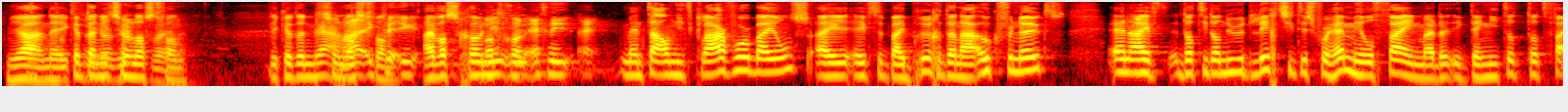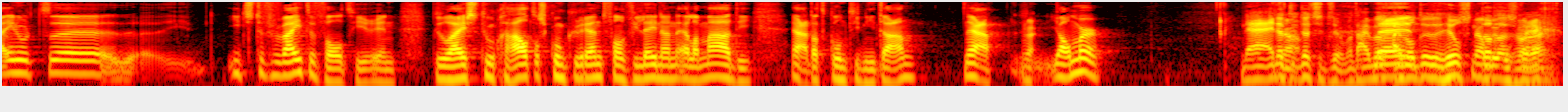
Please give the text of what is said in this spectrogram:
Ja, nee, dat ik heb daar niet zo'n last van. Ik heb daar niet Ja, zo'n last ik van. ik- hij was gewoon, niet, gewoon echt niet... mentaal niet klaar voor bij ons. Hij heeft het bij Brugge daarna ook verneukt. En hij heeft, dat hij dan nu het licht ziet is voor hem heel fijn. Maar dat- ik denk niet dat, dat Feyenoord eh, iets te verwijten valt hierin. Ik bedoel, hij is toen gehaald als concurrent van Vilena en El Amadi. Ja, dat komt hij niet aan. Nou ja, jammer. Nee, dat, Ja. dat is het. Want hij, wil, Nee, hij wilde heel snel dat is waar. weg.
